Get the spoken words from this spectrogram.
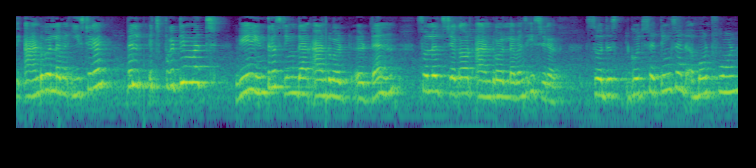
The Android 11 Easter egg? Well, it's pretty much really interesting than Android uh, 10. So let's check out Android 11's Easter egg. So just go to settings and about phone.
